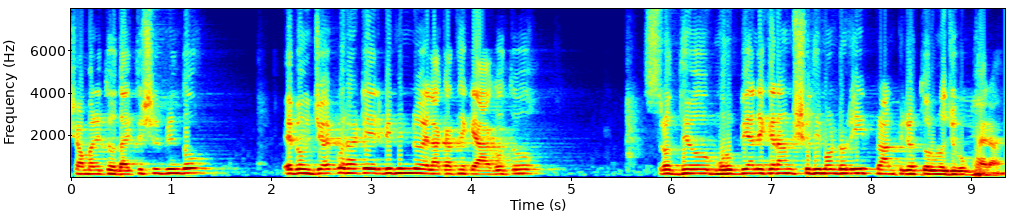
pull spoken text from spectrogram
সম্মানিত দায়িত্বশীল বৃন্দ এবং জয়পুরহাটের বিভিন্ন এলাকা থেকে আগত শ্রদ্ধেয় মুরব্বিয়ানে কেরাম, সুধী মণ্ডলী, প্রাণপ্রিয় তরুণ যুবক ভাইরা,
